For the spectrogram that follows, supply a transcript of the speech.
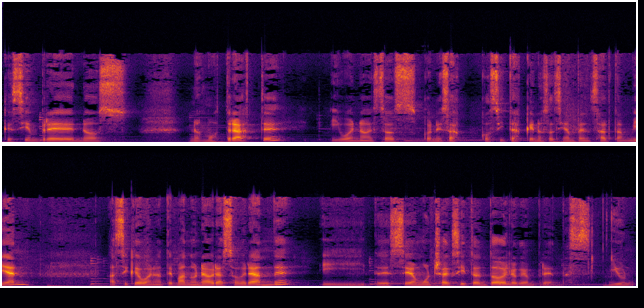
que siempre nos, nos mostraste y bueno, esos, con esas cositas que nos hacían pensar también. Así que bueno, te mando un abrazo grande y te deseo mucho éxito en todo lo que emprendas y un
